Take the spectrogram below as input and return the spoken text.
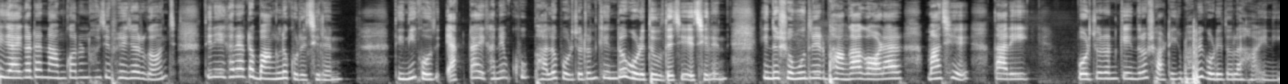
এই জায়গাটার নামকরণ হয়েছে ফ্রেজারগঞ্জ। তিনি এখানে একটা বাংলো করেছিলেন। তিনি একটা এখানে খুব ভালো পর্যটন কেন্দ্র গড়ে তুলতে চেয়েছিলেন। কিন্তু সমুদ্রের ভাঙা গড়ার মাঝে তার এই পর্যটন কেন্দ্র সঠিকভাবে গড়ে তোলা হয়নি।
